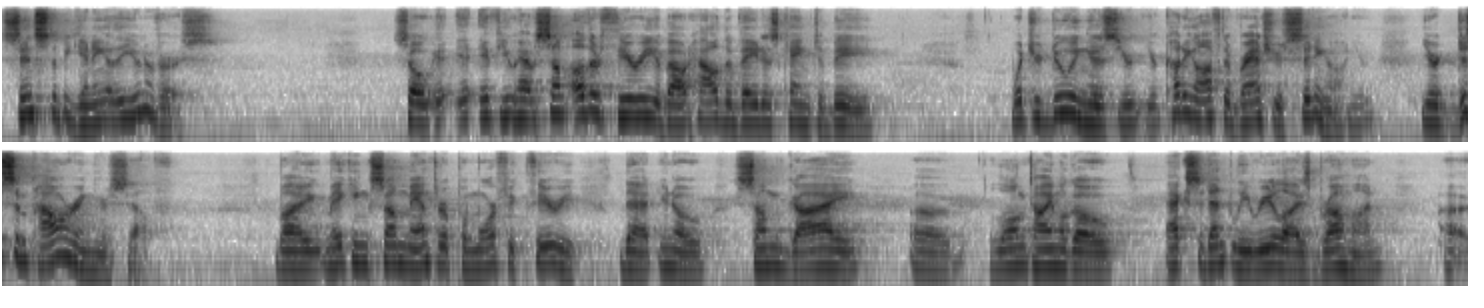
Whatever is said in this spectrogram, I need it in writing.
since the beginning of the universe. So if you have some other theory about how the Vedas came to be, what you're doing is you're, you're cutting off the branch you're sitting on. You're, you're disempowering yourself by making some anthropomorphic theory that, you know, some guy a uh, long time ago accidentally realized Brahman uh,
